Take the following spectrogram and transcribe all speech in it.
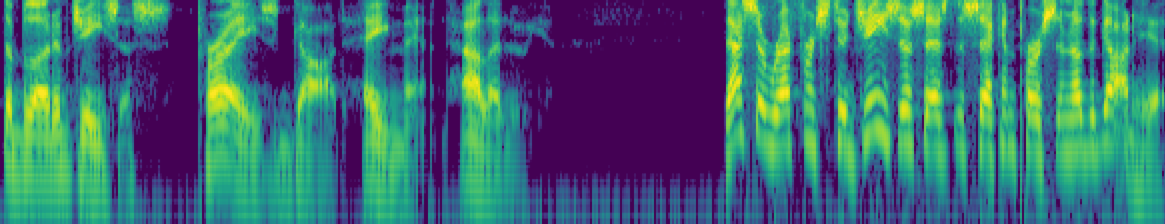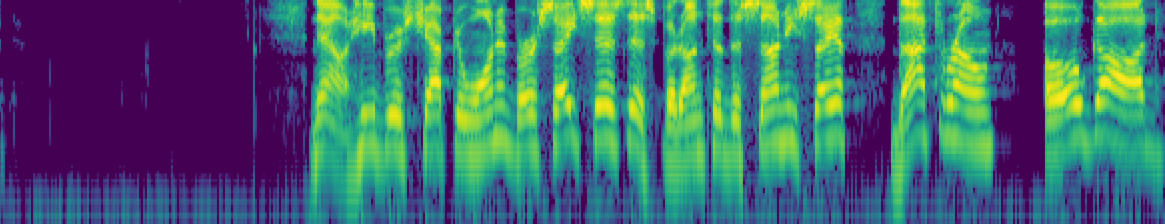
The blood of Jesus. Praise God. Amen. Hallelujah. That's a reference to Jesus as the second person of the Godhead. Now, Hebrews chapter 1 and verse 8 says this, But unto the Son he saith, Thy throne, O God,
